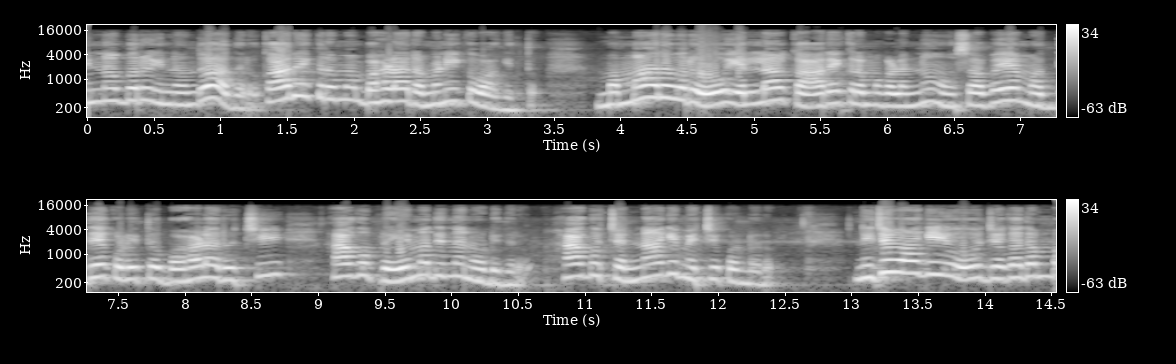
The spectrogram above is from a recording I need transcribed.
ಇನ್ನೊಬ್ಬರು ಇನ್ನೊಂದು ಆದರು. ಕಾರ್ಯಕ್ರಮ ಬಹಳ ರಮಣೀಕವಾಗಿತ್ತು. ಮಮ್ಮಾರವರು ಎಲ್ಲ ಕಾರ್ಯಕ್ರಮಗಳನ್ನು ಸಭೆಯ ಮಧ್ಯೆ ಕುಳಿತು ಬಹಳ ರುಚಿ ಹಾಗೂ ಪ್ರೇಮದಿಂದ ನೋಡಿದರು ಹಾಗೂ ಚೆನ್ನಾಗಿ ಮೆಚ್ಚಿಕೊಂಡರು. ನಿಜವಾಗಿಯೂ ಜಗದಂಬ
